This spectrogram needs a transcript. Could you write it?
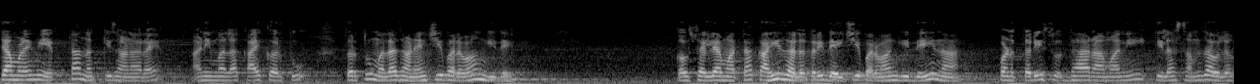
त्यामुळे मी एकटा नक्की जाणार आहे. आणि मला काय कर तू? तर तू मला जाण्याची परवानगी दे. कौशल्या माता काही झालं तरी द्यायची परवानगी देईना. पण तरी सुद्धा रामानी तिला समजावलं.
